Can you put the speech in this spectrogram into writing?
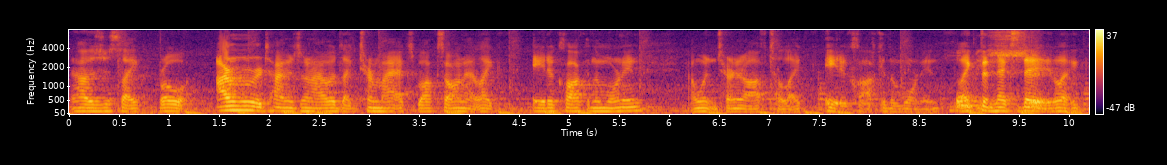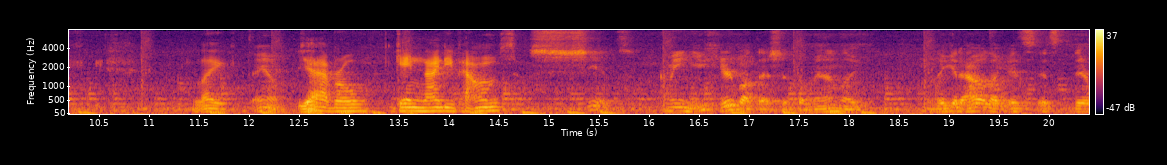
And I was just like, bro, I remember times when I would like turn my Xbox on at like eight o'clock in the morning. I wouldn't turn it off till like eight o'clock in the morning. like the next shit. day. Like like Damn. yeah, bro. Gained ninety pounds. Shit. I mean, you hear about that shit though, man. Like when they get out, like it's it's they're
